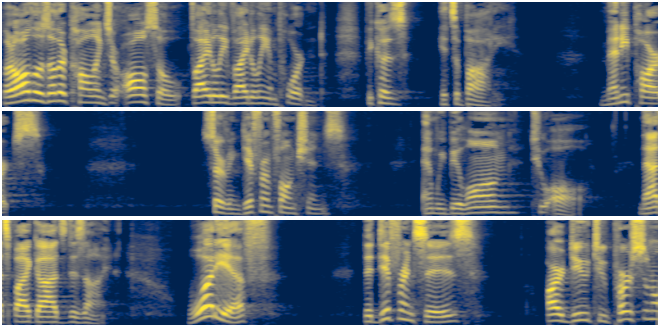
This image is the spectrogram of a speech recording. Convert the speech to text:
But all those other callings are also vitally, vitally important because it's a body. Many parts, serving different functions, and we belong to all. That's by God's design. What if the differences are due to personal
